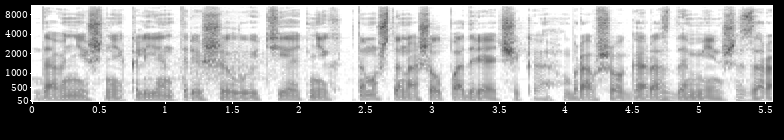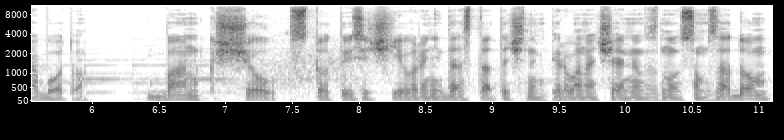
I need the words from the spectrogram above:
Давнишний клиент решил уйти от них, потому что нашел подрядчика, бравшего гораздо меньше за работу. Банк счел 100 тысяч евро недостаточным первоначальным взносом за дом,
